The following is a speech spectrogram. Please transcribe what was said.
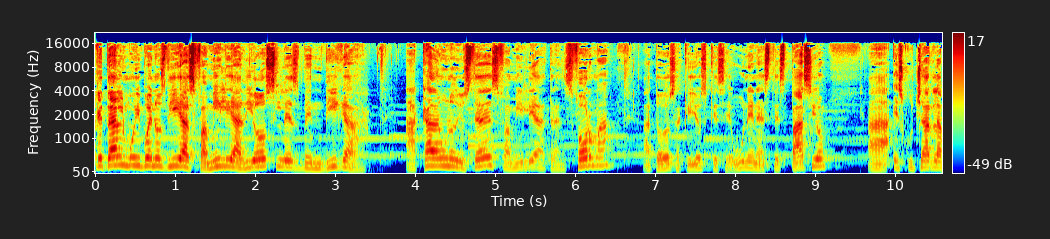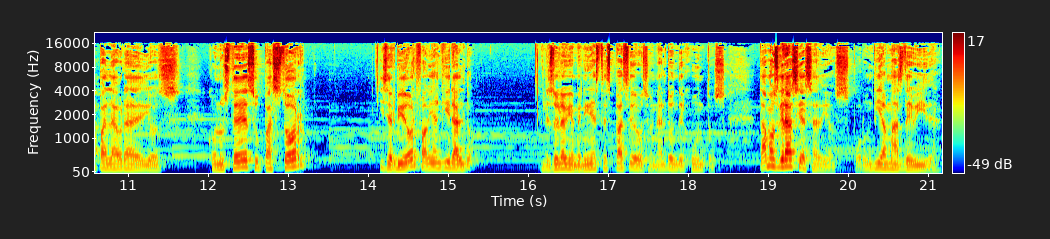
¿qué tal? Muy buenos días familia. Dios les bendiga. A cada uno de ustedes, familia Transforma, a todos aquellos que se unen a este espacio a escuchar la palabra de Dios. Con ustedes su pastor y servidor Fabián Giraldo. Les doy la bienvenida a este espacio devocional donde juntos damos gracias a Dios por un día más de vida.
